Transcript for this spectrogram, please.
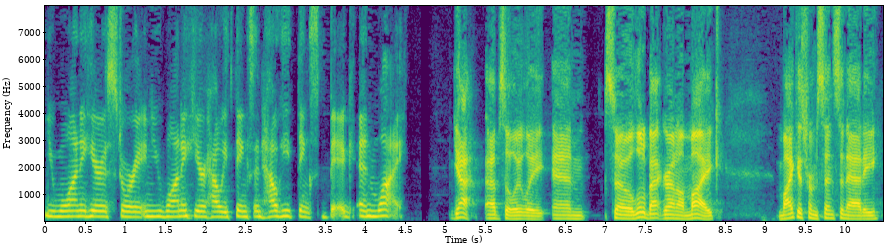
You want to hear his story and you want to hear how he thinks and how he thinks big and why. Yeah, absolutely. And so a little background on Mike. Mike is from Cincinnati,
